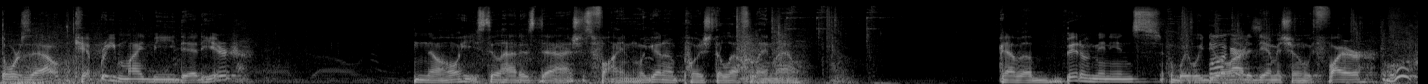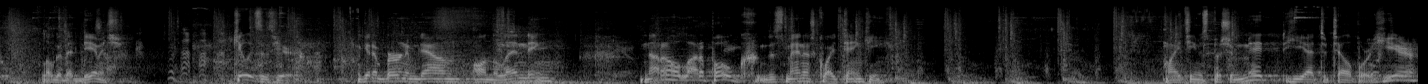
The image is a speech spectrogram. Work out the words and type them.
Thor's out. Khepri might be dead here. No, he still had his dash. It's fine. We're gonna push the left lane now. We have a bit of minions where we do a lot of damage and with fire. Ooh, look at that damage. Achilles is here. We're gonna burn him down on the landing. Not a whole lot of poke. This man is quite tanky. My team is pushing mid. He had to teleport here.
